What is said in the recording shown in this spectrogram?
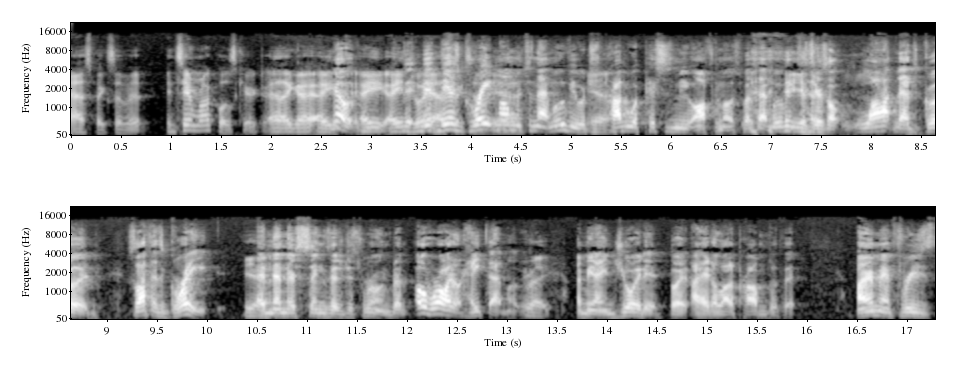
aspects of it. And Sam Rockwell's character, I like I I, No, I, I th- enjoy. th- there's great it, yeah. moments in that movie, which Yeah. is probably what pisses me off the most about that movie because Yeah. there's a lot that's good, there's a lot that's great, Yeah. and then there's things that are just ruined. But overall, I don't hate that movie. Right. I mean, I enjoyed it, but I had a lot of problems with it. Iron Man three is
